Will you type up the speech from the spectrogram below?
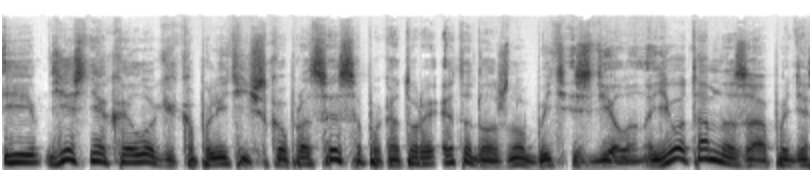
И есть некая логика политического процесса, по которой это должно быть сделано. Его там на Западе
